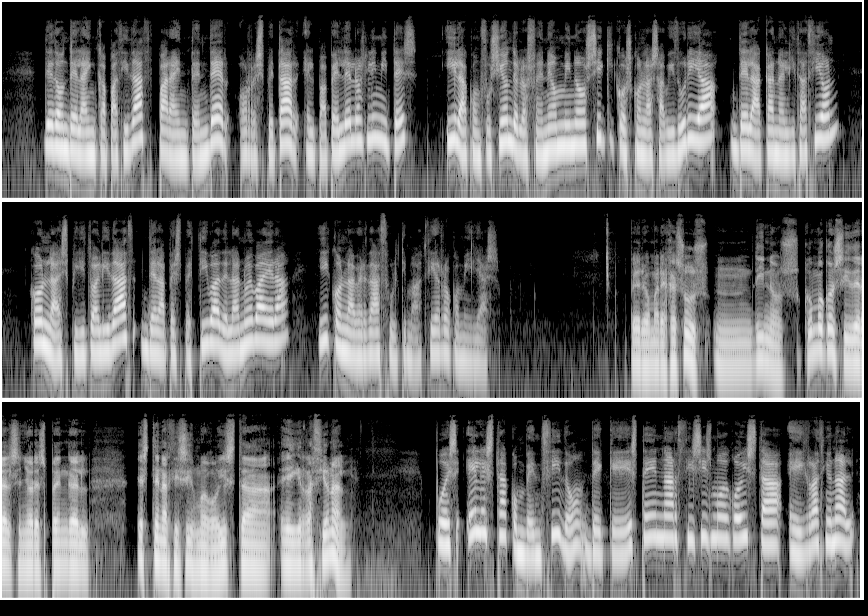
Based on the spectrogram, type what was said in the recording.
de donde la incapacidad para entender o respetar el papel de los límites y la confusión de los fenómenos psíquicos con la sabiduría, de la canalización, con la espiritualidad, de la perspectiva de la nueva era y con la verdad última. Cierro comillas. Pero María Jesús, mm, dinos, ¿cómo considera el señor Spengel este narcisismo egoísta e irracional? Pues él está convencido de que este narcisismo egoísta e irracional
